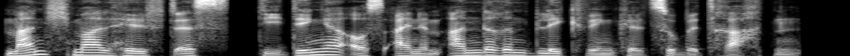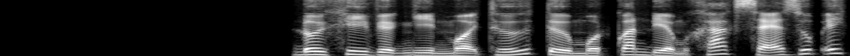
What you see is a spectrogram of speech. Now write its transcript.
Manchmal hilft es, die Dinge aus einem anderen Blickwinkel zu betrachten. Đôi khi việc nhìn mọi thứ từ một quan điểm khác sẽ giúp ích.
